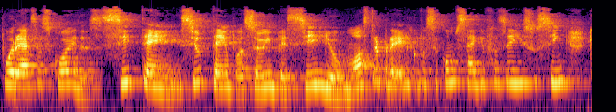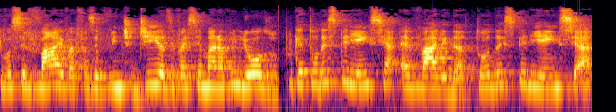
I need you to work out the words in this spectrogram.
por essas coisas. Se tem, se o tempo é seu empecilho, mostra para ele que você consegue fazer isso sim, que você vai, vai fazer 20 dias e vai ser maravilhoso, porque toda experiência é válida, toda experiência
